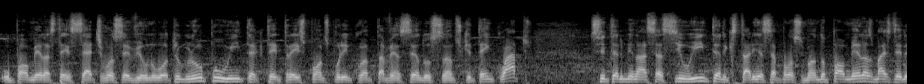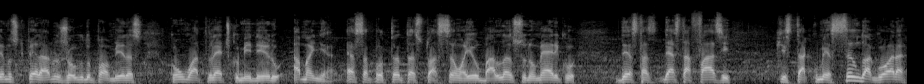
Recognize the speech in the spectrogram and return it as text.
O Palmeiras tem sete, você viu no outro grupo. O Inter, que tem três pontos por enquanto, está vencendo o Santos, que tem quatro. Se terminasse assim, o Inter que estaria se aproximando do Palmeiras, mas teremos que esperar o jogo do Palmeiras com o Atlético Mineiro amanhã. Essa, portanto, a situação aí, o balanço numérico desta, desta fase que está começando agora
